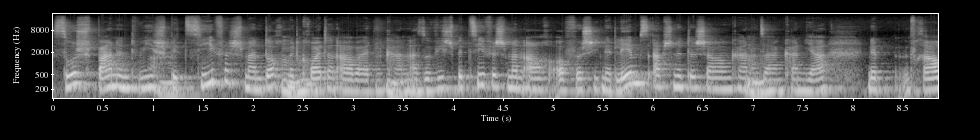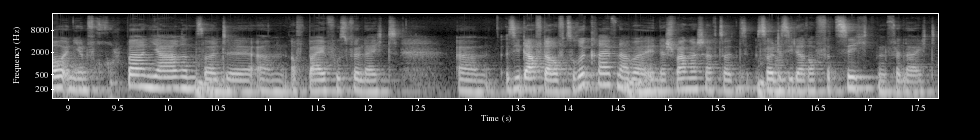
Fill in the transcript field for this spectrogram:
so spannend, wie mhm. spezifisch man doch mit mhm. Kräutern arbeiten kann. Mhm. Also wie spezifisch man auch auf verschiedene Lebensabschnitte schauen kann und mhm. sagen kann, ja, eine Frau in ihren fruchtbaren Jahren mhm. sollte ähm, auf Beifuß vielleicht ähm, sie darf darauf zurückgreifen, aber in der Schwangerschaft soll, sollte sie darauf verzichten vielleicht.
